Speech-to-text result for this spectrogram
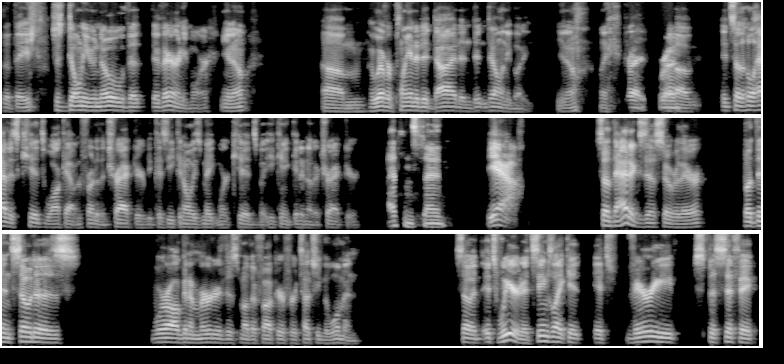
that they just don't even know that they're there anymore, you know? Um, whoever planted it died and didn't tell anybody, you know, like, right, right. Um, and so he'll have his kids walk out in front of the tractor because he can always make more kids, but he can't get another tractor. That's insane. Yeah. So that exists over there. But then so does we're all going to murder this motherfucker for touching the woman. So it, it's weird. It seems like it it's very specific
